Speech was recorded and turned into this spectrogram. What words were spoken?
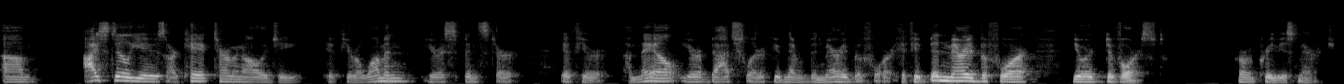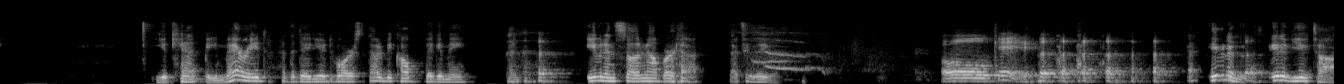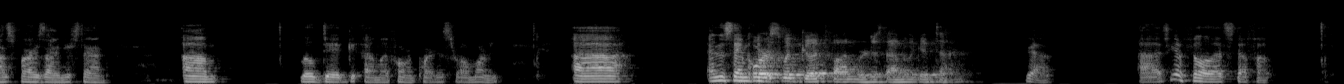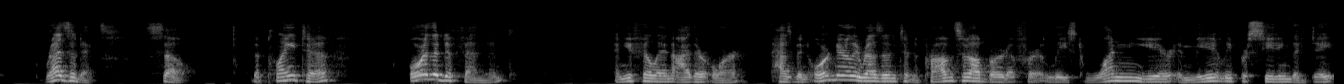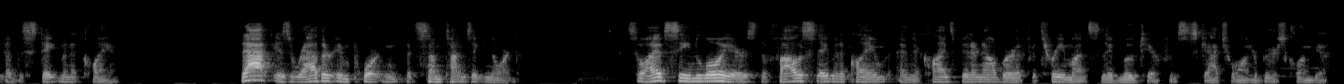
Um, I still use archaic terminology. If you're a woman, you're a spinster. If you're a male, you're a bachelor if you've never been married before. If you've been married before, you're divorced from a previous marriage. you can't be married at the date of your divorce, that would be called bigamy. Even in southern Alberta, that's illegal. Okay. Even in the state of Utah, as far as I understand. Um, little dig, uh, my former partners are all Mormon. Uh, and the same of course, with good fun, we're just having a good time. Yeah. Uh, so you got to fill all that stuff out. Residence. So the plaintiff or the defendant, and you fill in either or, has been ordinarily resident in the province of Alberta for at least one year immediately preceding the date of the statement of claim. That is rather important, but sometimes ignored. So I have seen lawyers that file a statement of claim and their client's been in Alberta for three months. They've moved here from Saskatchewan or British Columbia.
